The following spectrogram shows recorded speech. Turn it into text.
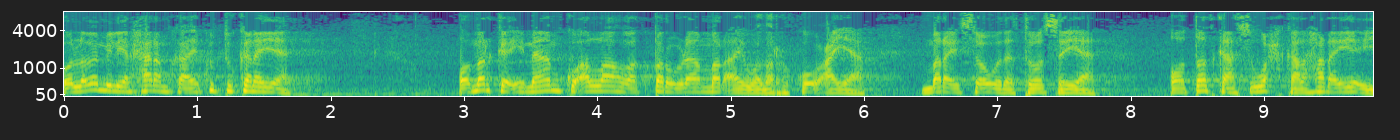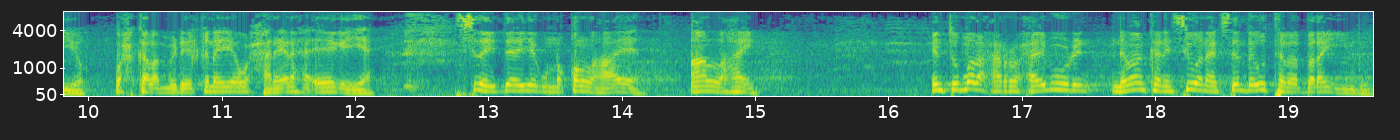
oo laba milyan xaramka ay ku tukanayaan. Oo marka imaamku allahu akbar u idhaa mar ay wada rukuucayaan mar ay soo wada toosayaan oo dadkaasi wax kala hadhaya iyo wax kala midhiiqinaya wax hareeraha eegaya. Siday dee iyagu noqon lahaayeen aan lahayn intuu madaxa ruuxay buu idhi nimankani si wanaagsan bay u tababaran yihiin buu.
